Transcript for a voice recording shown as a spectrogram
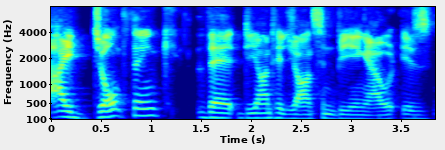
I don't think that Diontae Johnson being out is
